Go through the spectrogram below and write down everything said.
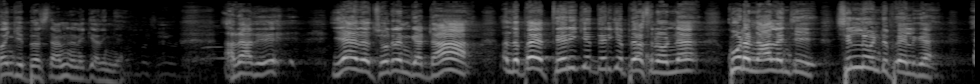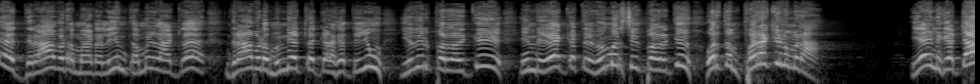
ஓங்கி பேசுறான்னு நினைக்காதீங்க. அதாவது ஏன் இதை சொல்கிறேன்னு கேட்டால் அந்த பே தெறிக்க தெறிக்க பேசின கூட நாலஞ்சு சில்லுவண்டு போயிலுங்க. ஏ திராவிட மாடலையும் தமிழ்நாட்டில் திராவிட முன்னேற்ற கழகத்தையும் எதிர்ப்பதற்கு இந்த இயக்கத்தை விமர்சிப்பதற்கு ஒருத்தன் பிறக்கணும்டா. ஏன்னு கேட்டா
